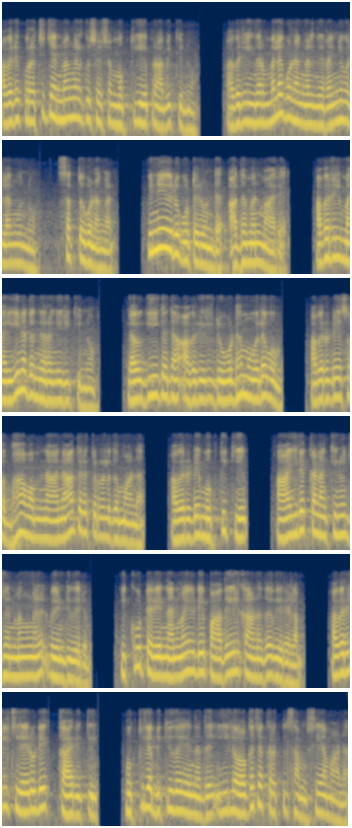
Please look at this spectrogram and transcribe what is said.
അവരെ കുറച്ചു ജന്മങ്ങൾക്കു ശേഷം മുക്തിയെ പ്രാപിക്കുന്നു. അവരിൽ നിർമ്മല ഗുണങ്ങൾ നിറഞ്ഞു വിളങ്ങുന്നു. സത്വഗുണങ്ങൾ. പിന്നെയൊരു കൂട്ടരുണ്ട് അധമന്മാര്. അവരിൽ മലീനത നിറഞ്ഞിരിക്കുന്നു. ലൗകികത അവരിൽ രൂഢമൂലവും അവരുടെ സ്വഭാവം നാനാതരത്തിലുള്ളതുമാണ്. അവരുടെ മുക്തിക്ക് ആയിരക്കണക്കിനു ജന്മങ്ങൾ വേണ്ടിവരും. ഇക്കൂട്ടരെ നന്മയുടെ പാതയിൽ കാണുക വിരളം. അവരിൽ ചിലരുടെ കാര്യത്തിൽ മുക്തി ലഭിക്കുക എന്നത് ഈ ലോകചക്രത്തിൽ സംശയമാണ്.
